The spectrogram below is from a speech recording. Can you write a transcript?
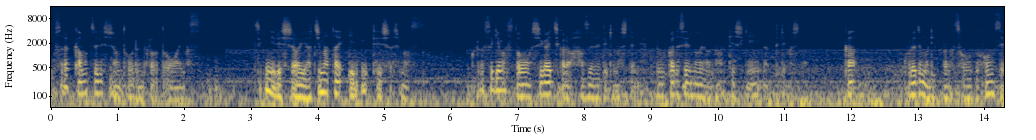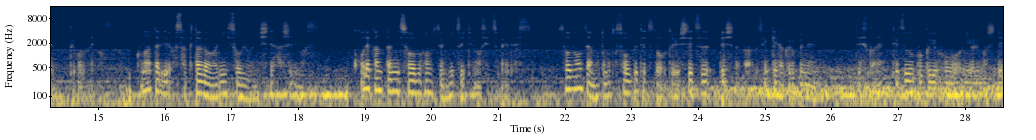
おそらく貨物列車も通るんだろうと思います。次に列車は八街駅に停車します。これを過ぎますと市街地から外れてきましてねローカル線のような景色になってきました。がこれでも立派な総武本線でございます。この辺りでは作田川に沿うようにして走ります。ここで簡単に総武本線についての説明です。総武本線はもともと総武鉄道という施設でしたが1906年ですかね鉄道国有法によりまして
